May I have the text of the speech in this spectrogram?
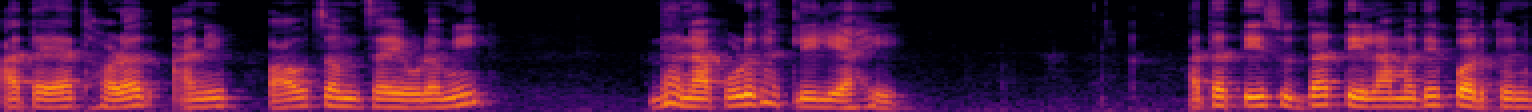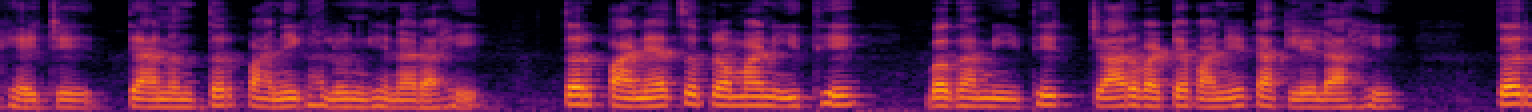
आता यात हळद आणि पाव चमचा एवढं मी धनापूड घातलेली आहे. आता ते सुद्धा तेलामध्ये परतून घ्यायचे. त्यानंतर पाणी घालून घेणार आहे. तर पाण्याचं प्रमाण इथे बघा मी इथे चार वाट्या पाणी टाकलेलं आहे. तर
